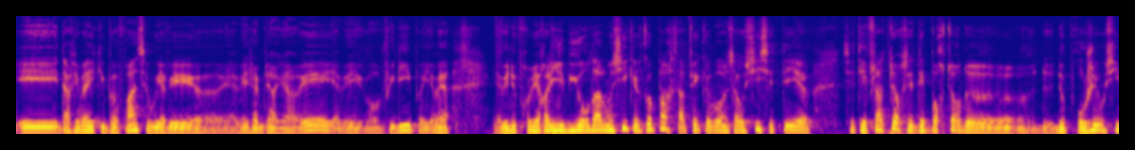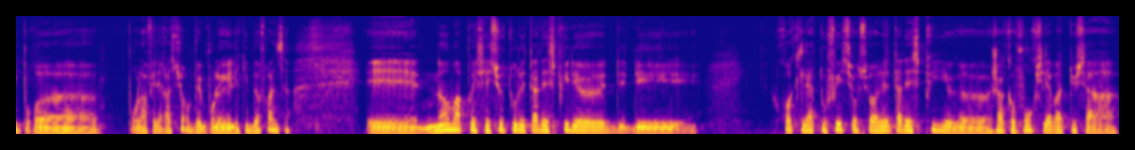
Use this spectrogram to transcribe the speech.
Et d'arriver à l'équipe de France où il y avait, euh, avait Jean-Pierre Garret, il y avait bon, Philippe, il y avait, une première ligne Bigourdan aussi, quelque part. Ça fait que bon, ça aussi, c'était euh, c'était flatteur, c'était porteur de, de, projets aussi pour, pour la fédération, enfin pour l'équipe de France. Et non, après, c'est surtout l'état d'esprit des je crois qu'il a tout fait sur, un état d'esprit. Euh, Jacques Fourx, il a battu sa,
